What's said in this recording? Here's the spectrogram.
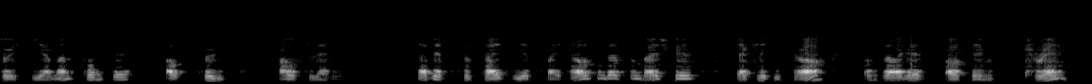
durch Diamantpunkte auf 5 aufleveln. Ich habe jetzt zurzeit hier 2000er zum Beispiel, da klicke ich drauf und sage, aus dem Trend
